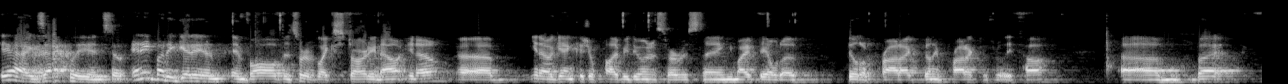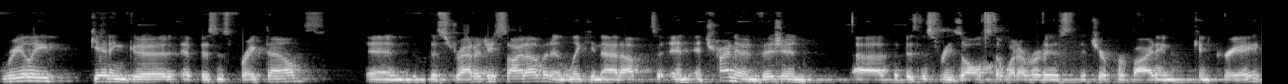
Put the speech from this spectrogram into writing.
Yeah, exactly. And so anybody getting involved in sort of like starting out, you know, um, you know, again, because you'll probably be doing a service thing, you might be able to build a product. Building product is really tough, um, but really getting good at business breakdowns and the strategy side of it and linking that up to, and, and trying to envision uh, the business results that whatever it is that you're providing can create.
